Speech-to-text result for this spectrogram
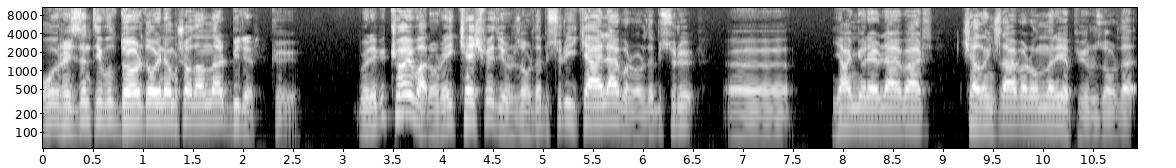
O Resident Evil 4'ü oynamış olanlar bilir köyü. Böyle bir köy var. Orayı keşfediyoruz. Orada bir sürü hikayeler var. Orada bir sürü e, yan görevler var. Challenge'lar var. Onları yapıyoruz. Orada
